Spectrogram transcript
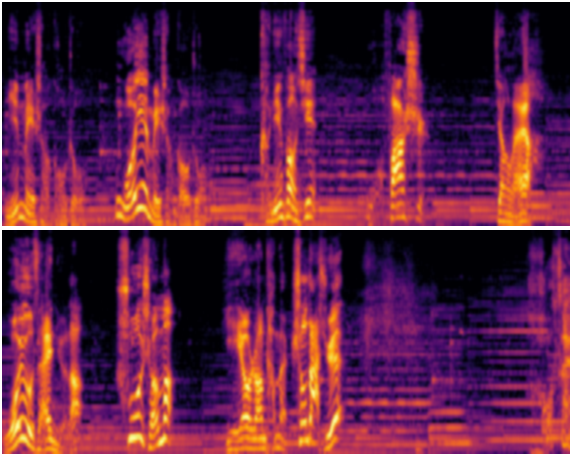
您没上高中，我也没上高中，可您放心，我发誓，将来啊，我有仔女了，说什么也要让他们上大学。好在，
